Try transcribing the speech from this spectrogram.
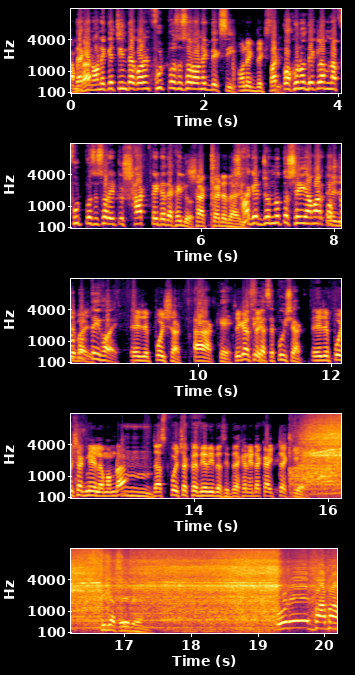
আমরা। দেখেন অনেকে চিন্তা করেন ফুড প্রসেসর অনেক দেখছি। অনেক দেখছি। বাট কখনো দেখলাম না ফুড প্রসেসর একটু শাক কাইটা দেখাইলো। শাক কাটা দেয় শাকের জন্য তো সেই আমার কষ্ট। করতেই হয়। এই যে পুঁই শাক। ওকে ঠিক আছে? ঠিক আছে পুঁই শাক। এই যে পুঁই শাক নিয়ে এলাম আমরা। জাস্ট দিয়ে দিতেছি। দেখেন এটা কাইটটা কি হয়। ঠিক আছে দেখেন। ওরে বাবা!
